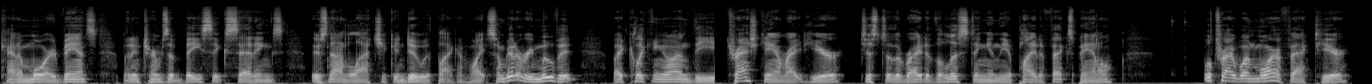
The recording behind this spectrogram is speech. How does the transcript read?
kind of more advanced, but in terms of basic settings, there's not a lot you can do with black and white. So I'm going to remove it by clicking on the trash can right here, just to the right of the listing in the applied effects panel. We'll try one more effect here.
